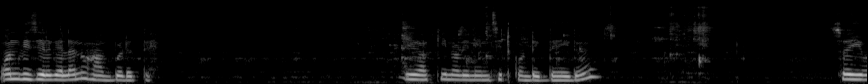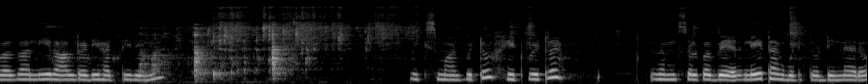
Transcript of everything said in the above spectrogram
ಒಂದು ವಿಸಿಲ್ಗೆಲ್ಲನೂ ಹಾಕ್ಬಿಡುತ್ತೆ ಈಗ ಅಕ್ಕಿ ನೋಡಿ ನೆನೆಸಿಟ್ಕೊಂಡಿದ್ದೆ ಇದು. ಸೊ, ಇವಾಗ ನೀರು ಆಲ್ರೆಡಿ ಹಟ್ಟಿದ್ದೀನಿ ಮಿಕ್ಸ್ ಮಾಡಿಬಿಟ್ಟು ಇಟ್ಬಿಟ್ರೆ ನಮ್ಗೆ ಸ್ವಲ್ಪ ಬೇ ಲೇಟ್ ಆಗಿಬಿಟ್ಟಿತ್ತು ಡಿನ್ನರು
